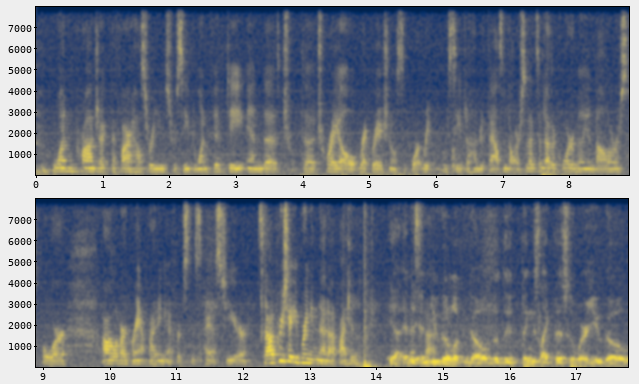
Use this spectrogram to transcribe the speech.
Mhm. One project, the firehouse reuse, received one fifty, and the tr- the trail recreational support re- received a hundred thousand dollars. So that's another quarter million dollars for all of our grant writing efforts this past year. So I appreciate you bringing that up. I had Yeah, and, Miss and that. you go look and go, the, the things like this is where you go,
